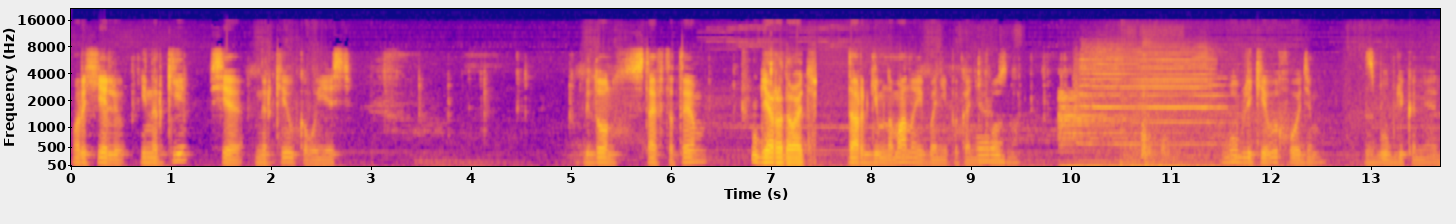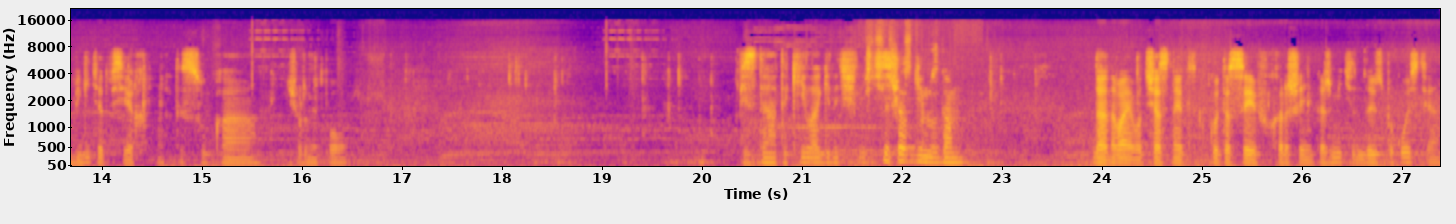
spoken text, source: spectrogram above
Варахелю и нырки. Все нырки, у кого есть. Бидон, ставь тотем. Геру давайте. Дар гимноману ебани, пока не Геру. поздно. Бублики, выходим. С бубликами. Бегите от всех. Ах ты, сука. Черный пол. Пизда, такие лаги начались. Сейчас гимн сдам. Да, давай вот сейчас на этот какой-то сейф хорошенько жмите, даю спокойствие.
